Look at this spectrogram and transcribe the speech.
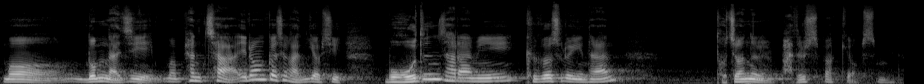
뭐 높낮이, 뭐 편차 이런 것에 관계없이 모든 사람이 그것으로 인한 도전을 받을 수밖에 없습니다.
